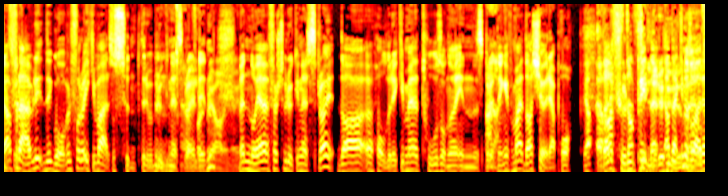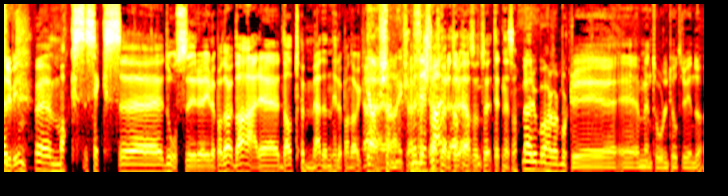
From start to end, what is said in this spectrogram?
ja. for det, er vel, det går vel for å ikke være så sunt å drive og bruke nesespray ja, hele tiden. det. Men når jeg først bruker nesespray, da holder det ikke med to sånne innsprøytninger for meg. Da kjører jeg på. Ja, ja. Da er det full Da fyller du pille. Ja, det er ikke noe huet med sånn Otrivin. her, eh, maks seks eh, doser i løpet av en dag. Da, er det, da tømmer jeg den i løpet av en dag. Ja, skjønner jeg, skjønner. Men det som er- er, altså, tett nese. Men har du, har du vært borti eh, mentolen til Otrivin, du?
